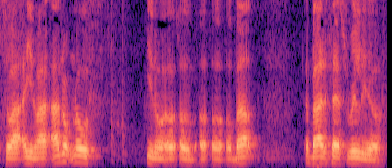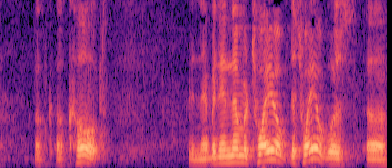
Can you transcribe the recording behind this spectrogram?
so I, you know, I, I don't know if you know uh, uh, about about if that's really a a, a cult. And then, but then number twelve, the twelve was uh,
